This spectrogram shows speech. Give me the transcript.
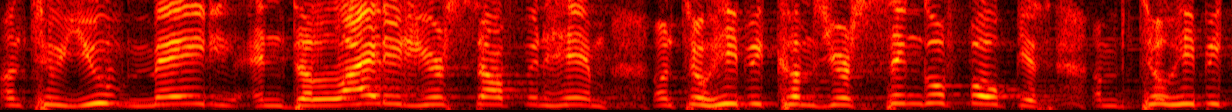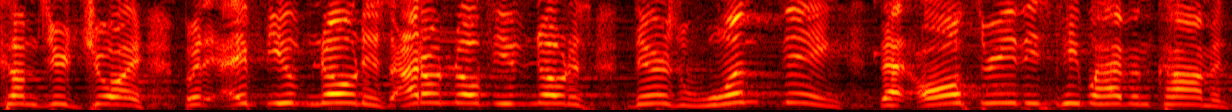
until you've made and delighted yourself in Him, until He becomes your single focus, until He becomes your joy. But if you've noticed, I don't know if you've noticed, there's one thing that all three of these people have in common.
